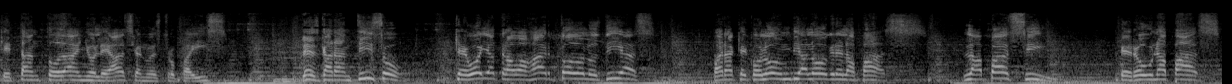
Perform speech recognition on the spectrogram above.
que tanto daño le hace a nuestro país. Les garantizo que voy a trabajar todos los días para que Colombia logre la paz. La paz sí, pero una paz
